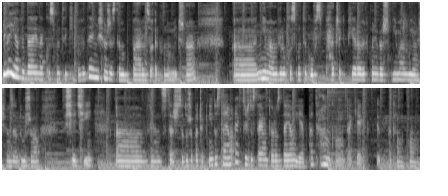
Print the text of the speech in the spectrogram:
ile ja wydaję na kosmetyki, bo wydaje mi się, że jestem bardzo ekonomiczna. E, Nie mam wielu kosmetyków z paczek PR-owych, ponieważ nie malują się za dużo w sieci, e, więc też za dużo paczek nie dostają, a jak coś dostają, to rozdają je patronkom, tak jak patronkom,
